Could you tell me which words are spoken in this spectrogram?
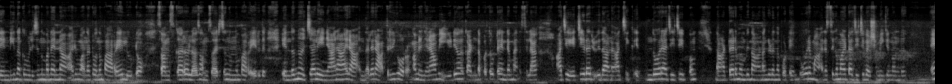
തെണ്ടി എന്നൊക്കെ വിളിച്ചെന്നും പറഞ്ഞ് എന്നെ ആരും വന്നിട്ട് ഒന്നും പറയല്ലോ കേട്ടോ സംസ്കാരമല്ല സംസാരിച്ചെന്നൊന്നും പറയരുത്. എന്തെന്ന് വെച്ചാലേ ഞാൻ ആ രാ ഇന്നലെ രാത്രി എനിക്ക് ഉറങ്ങാൻ ഞാൻ ആ വീഡിയോ കണ്ടപ്പോൾ തൊട്ട് എന്റെ മനസ്സിൽ ആ ചേച്ചിയുടെ ഇതാണ്. ആ ചി എന്തോരം ആ ചേച്ചി ഇപ്പം നാട്ടുകാരുടെ മുമ്പിൽ നാണം കിടന്ന പോട്ടെ എന്തോരം മാനസികമായിട്ട് ആ ചേച്ചി വിഷമിക്കുന്നുണ്ട്. ഏ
